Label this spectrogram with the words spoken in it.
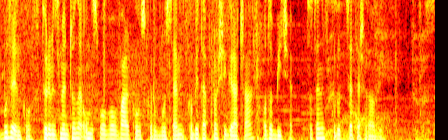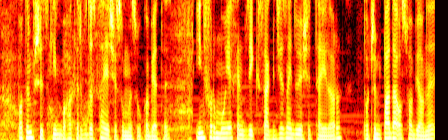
budynku, w którym zmęczona umysłową walką z Corvusem kobieta prosi gracza o dobicie, co ten wkrótce też robi. Po tym wszystkim bohater wydostaje się z umysłu kobiety, informuje Hendrixa, gdzie znajduje się Taylor po czym pada osłabiony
